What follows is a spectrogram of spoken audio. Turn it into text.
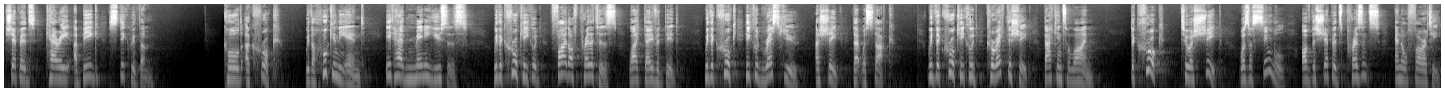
Shepherds carry a big stick with them called a crook with a hook in the end. It had many uses. With a crook, he could fight off predators like David did. With a crook, he could rescue a sheep that was stuck. With the crook, he could correct the sheep back into line. The crook to a sheep was a symbol of the shepherd's presence and authority.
